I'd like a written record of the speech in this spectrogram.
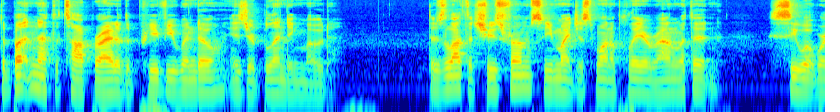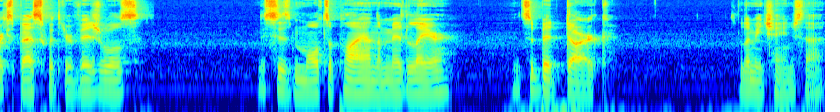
The button at the top right of the preview window is your blending mode. There's a lot to choose from so you might just want to play around with it, see what works best with your visuals. This is multiply on the mid layer. It's a bit dark. let me change that.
